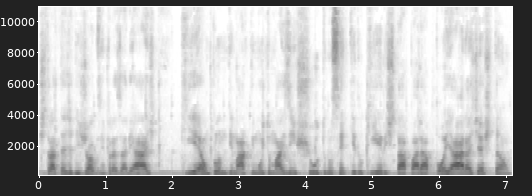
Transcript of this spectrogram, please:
estratégia de jogos empresariais que é um plano de marketing muito mais enxuto, no sentido que ele está para apoiar a gestão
